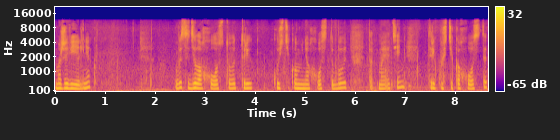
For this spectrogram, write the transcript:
можжевельник. Высадила хосту. Вот три кустика у меня хосты будет. Так, моя тень. Три кустика хосты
